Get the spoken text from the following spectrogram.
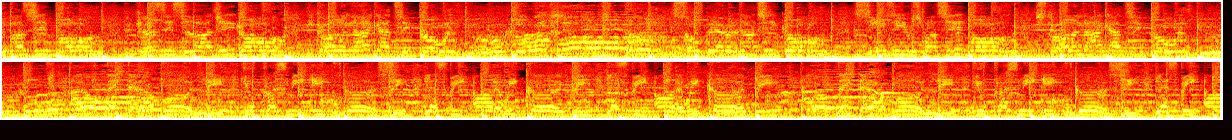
too possible Because it's illogical. You call and I got to be all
